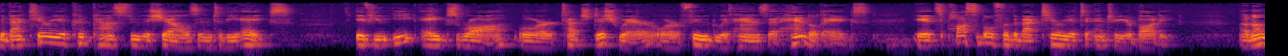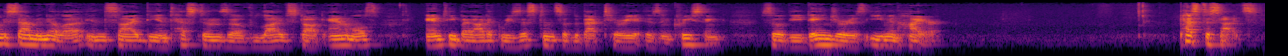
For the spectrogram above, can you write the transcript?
the bacteria could pass through the shells into the eggs. If you eat eggs raw, or touch dishware, or food with hands that handled eggs, it's possible for the bacteria to enter your body. Among salmonella inside the intestines of livestock animals, antibiotic resistance of the bacteria is increasing, so the danger is even higher. Pesticides.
